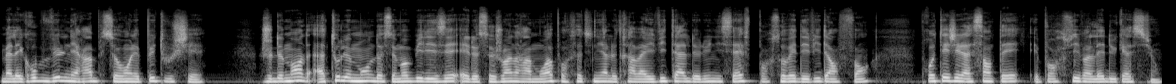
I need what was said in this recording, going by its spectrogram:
mais les groupes vulnérables seront les plus touchés. Je demande à tout le monde de se mobiliser et de se joindre à moi pour soutenir le travail vital de l'UNICEF pour sauver des vies d'enfants, protéger la santé et poursuivre l'éducation.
